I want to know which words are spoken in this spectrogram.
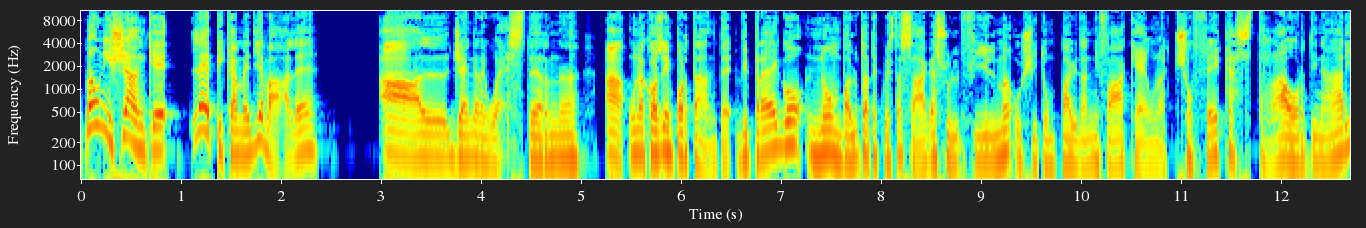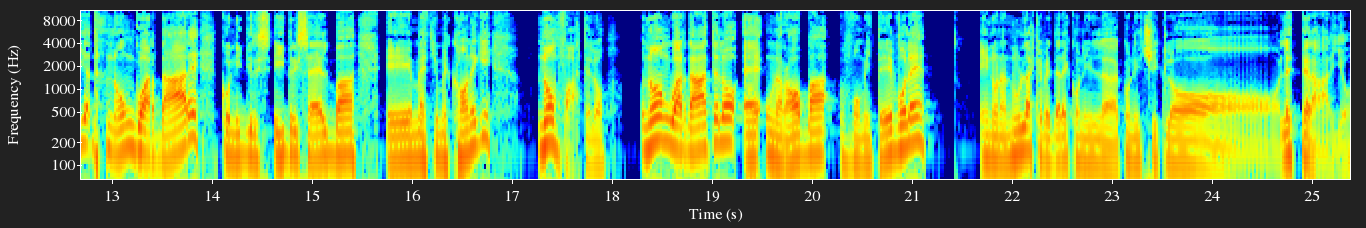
ma unisce anche l'epica medievale al genere western. Ah, una cosa importante, vi prego, non valutate questa saga sul film uscito un paio d'anni fa, che è una ciofeca straordinaria da non guardare con Idris, Idris Elba e Matthew McConaughey. Non fatelo, non guardatelo, è una roba vomitevole e non ha nulla a che vedere con il, con il ciclo letterario.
